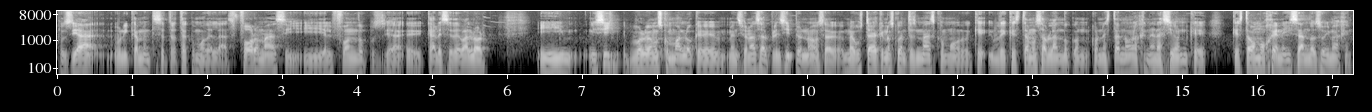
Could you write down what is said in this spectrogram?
pues ya únicamente se trata como de las formas y, el fondo pues ya eh, carece de valor. Y, y, sí, volvemos como a lo que mencionas al principio, ¿no? O sea, me gustaría que nos cuentes más como de qué, de qué estamos hablando con, con esta nueva generación que, que está homogeneizando su imagen.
